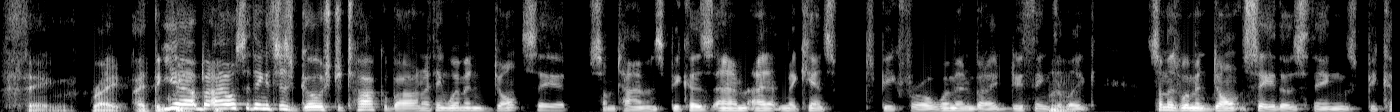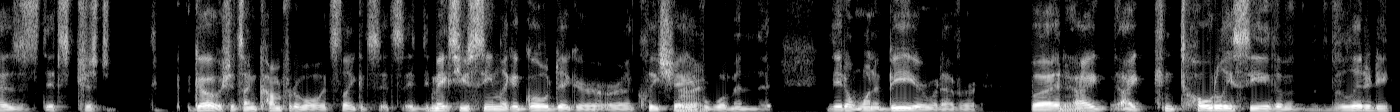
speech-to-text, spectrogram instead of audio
thing, right? I think. Yeah, we, but I also think it's just gauche to talk about, and I think women don't say it sometimes because, and I, I can't speak for all women, but I do think mm-hmm. that like sometimes women don't say those things because it's just gauche. It's uncomfortable. It's like it's, it's it makes you seem like a gold digger or a cliche right. of a woman that they don't want to be or whatever. But yeah. i i can totally see the validity.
